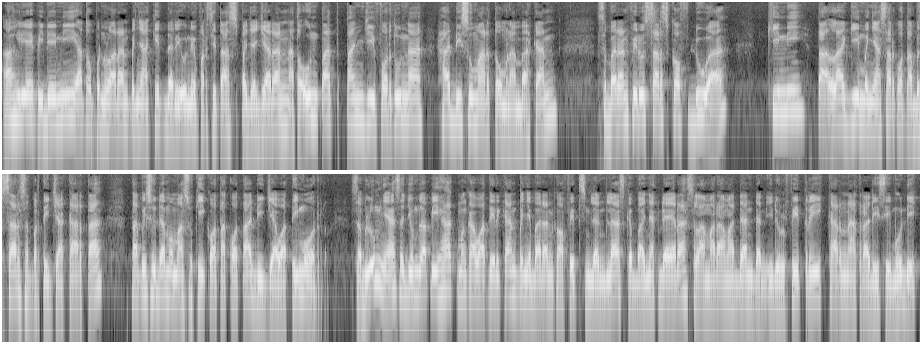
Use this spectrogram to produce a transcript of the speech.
Ahli epidemi atau penularan penyakit dari Universitas Pajajaran atau UNPAD Panji Fortuna Hadi Sumarto menambahkan, sebaran virus SARS-CoV-2 kini tak lagi menyasar kota besar seperti Jakarta, tapi sudah memasuki kota-kota di Jawa Timur. Sebelumnya, sejumlah pihak mengkhawatirkan penyebaran COVID-19 ke banyak daerah selama Ramadan dan Idul Fitri karena tradisi mudik.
